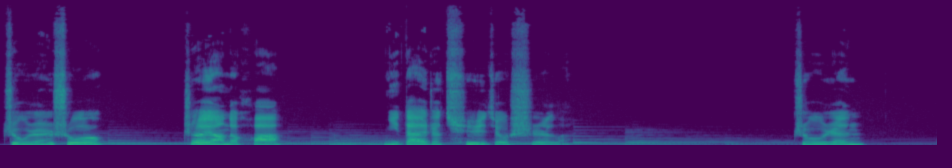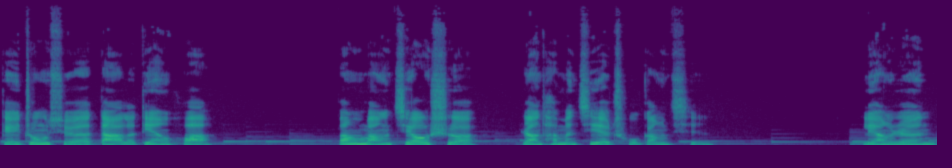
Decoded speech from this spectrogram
主人说：“这样的话，你带着去就是了。”主人给中学打了电话，帮忙交涉，让他们借出钢琴。两人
